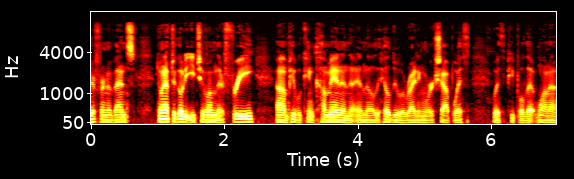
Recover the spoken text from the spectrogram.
different events. Don't have to go to each of them; they're free. Um, people can come in and, and they'll, he'll do a writing workshop with with people that want to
